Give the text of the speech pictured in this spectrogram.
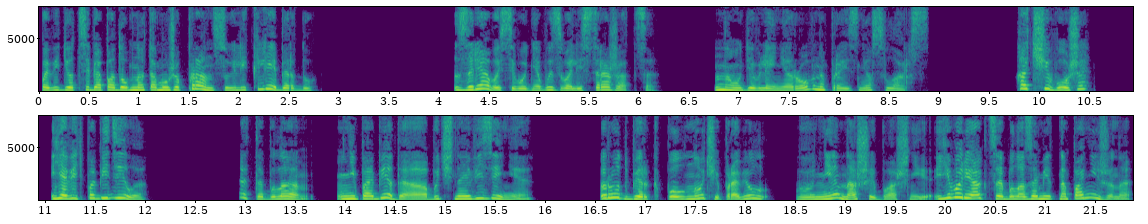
поведет себя подобно тому же Прансу или Клеберду. «Зря вы сегодня вызвались сражаться», — на удивление ровно произнес Ларс. «А чего же? Я ведь победила». Это была не победа, а обычное везение. Рудберг полночи провел вне нашей башни. Его реакция была заметно понижена,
